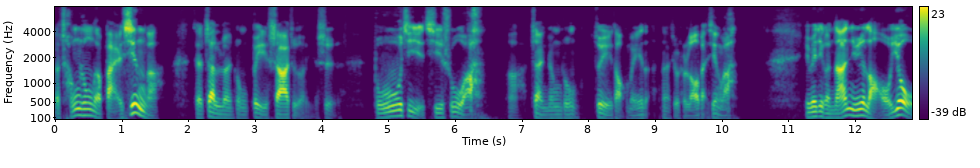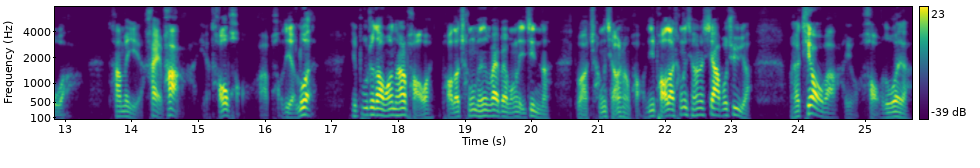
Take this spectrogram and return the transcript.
这城中的百姓啊，在战乱中被杀者也是。不计其数啊！啊，战争中最倒霉的那就是老百姓了，因为这个男女老幼啊，他们也害怕，也逃跑啊，跑的也乱，你不知道往哪跑啊，跑到城门外边往里进呢，是吧？城墙上跑，你跑到城墙上下不去呀，往下跳吧，哎呦，好多呀，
